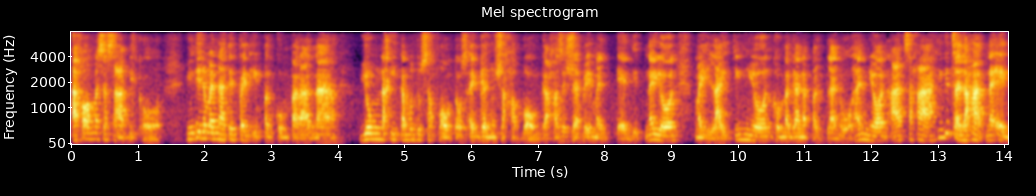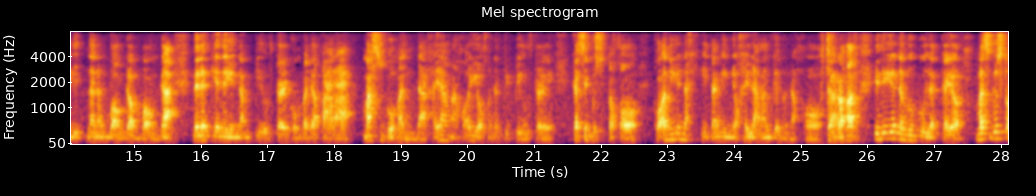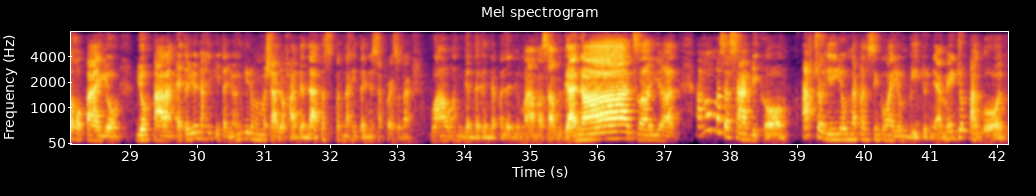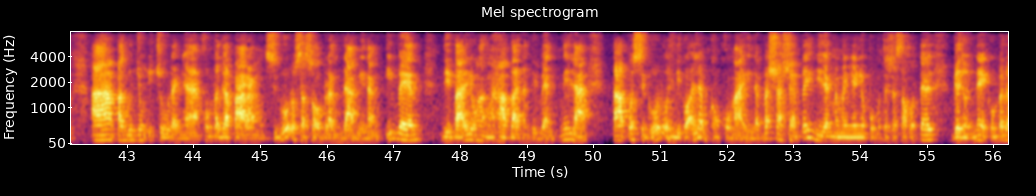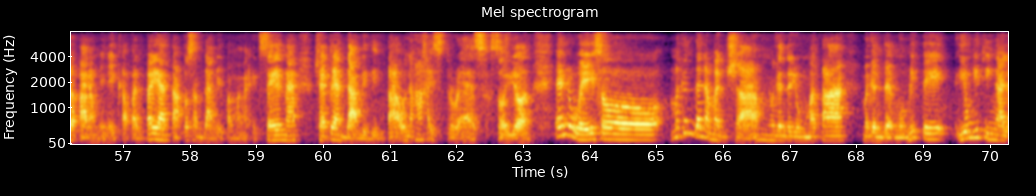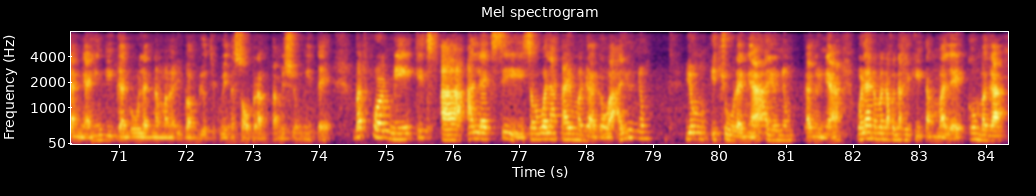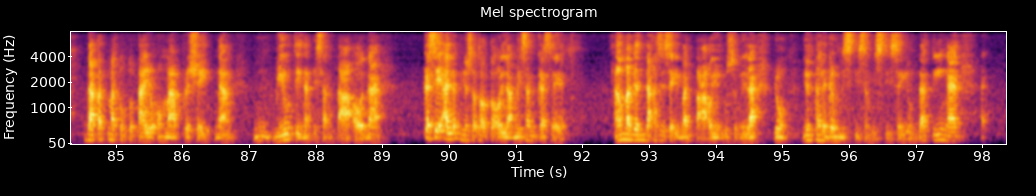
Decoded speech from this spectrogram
Ako ang masasabi ko, hindi naman natin pwede ipagkumpara na yung nakita mo doon sa photos ay ganun siya kabongga. Kasi syempre may edit na yon may lighting yon kumbaga napagplanuhan yon at saka higit sa lahat na edit na ng bongga-bongga. Nalagyan na yun ng filter, kumbaga para mas gumanda. Kaya nga ako ayoko nagpi-filter eh. Kasi gusto ko, kung ano yung nakikita ninyo, kailangan ganun ako. Charot. Hindi yun nagugulat kayo. Mas gusto ko pa yung, yung parang, eto yung nakikita nyo, hindi naman masyado kaganda. Tapos pag nakita nyo sa personal, wow, ang ganda-ganda pala ni Mama Sam. Ganon! So, yun. Ako masasabi ko, actually, yung napansin ko nga yung video niya, medyo pagod. Ah, pagod yung itsura niya. Kumbaga parang siguro sa sobrang dami ng event, 'di ba? Yung ang haba ng event nila. Tapos siguro, hindi ko alam kung kumain na ba siya. Siyempre, hindi lang naman yan yung pumunta siya sa hotel. Ganun na eh. Kumbaga, parang minake-upan pa yan. Tapos, ang dami pang mga eksena. Siyempre, ang dami din tao. Nakaka-stress. So, yon Anyway, so, maganda naman siya. Maganda yung mata. Maganda ngumiti. Yung ngiti nga lang niya, hindi katulad ng mga ibang beauty queen na sobrang tamis yung ngiti. But for me, it's uh, Alexi. So, wala tayong magagawa. Ayun yung yung itsura niya, ayun yung ano niya, wala naman ako nakikitang mali. Kumbaga, dapat matuto tayo ma-appreciate ng beauty ng isang tao na kasi alam niyo sa totoo lang, minsan kasi ang maganda kasi sa ibang tao yung gusto nila, yung yung talagang mistisa-mistisa yung datingan.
